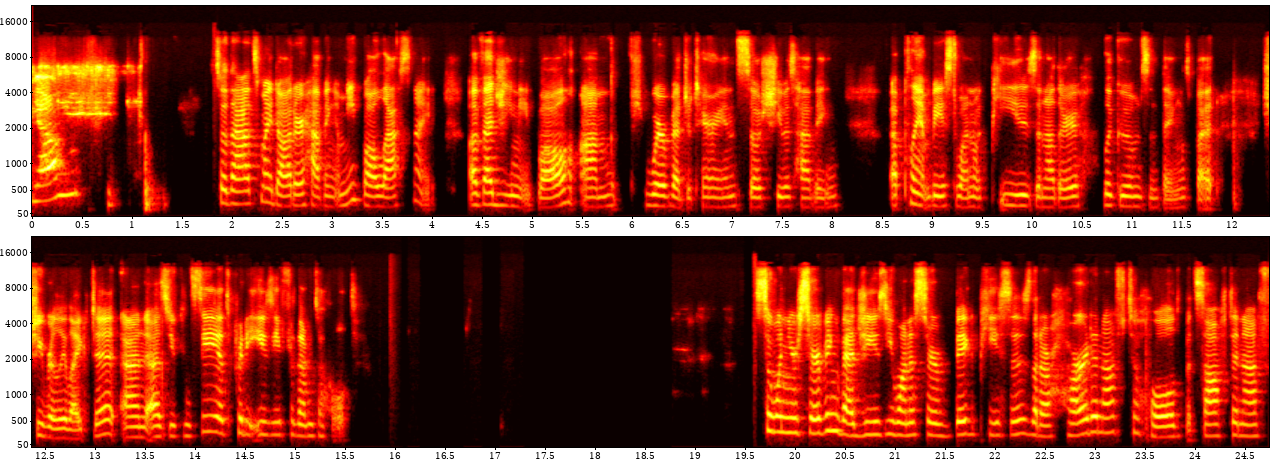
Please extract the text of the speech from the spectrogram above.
Yum. So that's my daughter having a meatball last night, a veggie meatball. Um, we're vegetarians, so she was having a plant-based one with peas and other legumes and things, but she really liked it. And as you can see, it's pretty easy for them to hold. So when you're serving veggies, you wanna serve big pieces that are hard enough to hold, but soft enough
